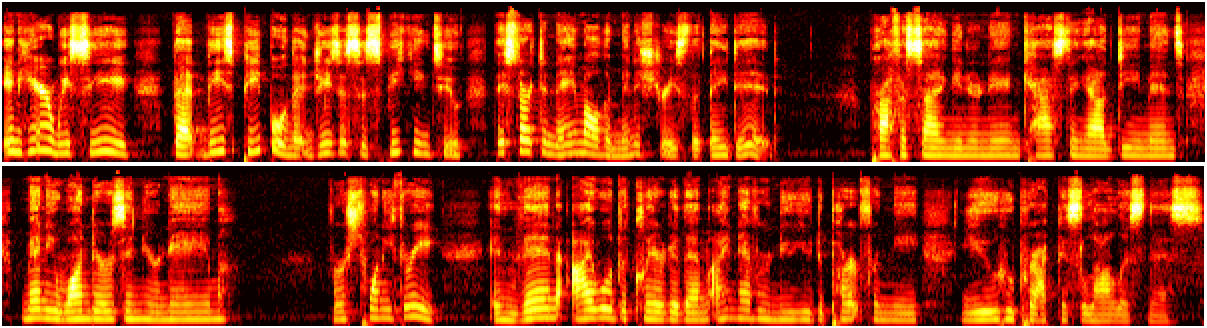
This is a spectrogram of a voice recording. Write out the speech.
In here, we see that these people that Jesus is speaking to, they start to name all the ministries that they did prophesying in your name, casting out demons, many wonders in your name. Verse 23 And then I will declare to them, I never knew you. Depart from me, you who practice lawlessness.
